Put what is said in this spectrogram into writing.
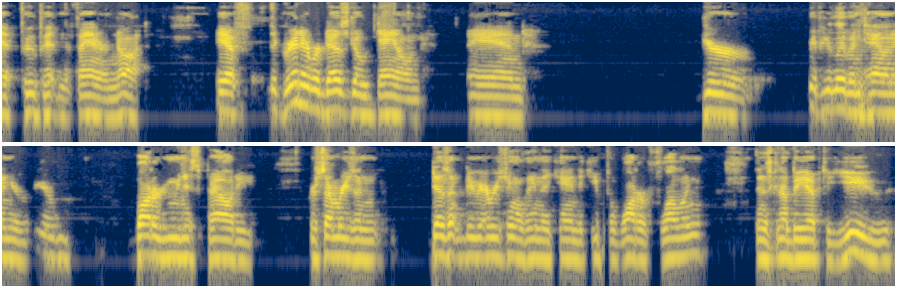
it poop hitting the fan or not. If the grid ever does go down and your if you live in town and your your water municipality for some reason doesn't do every single thing they can to keep the water flowing, then it's going to be up to you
